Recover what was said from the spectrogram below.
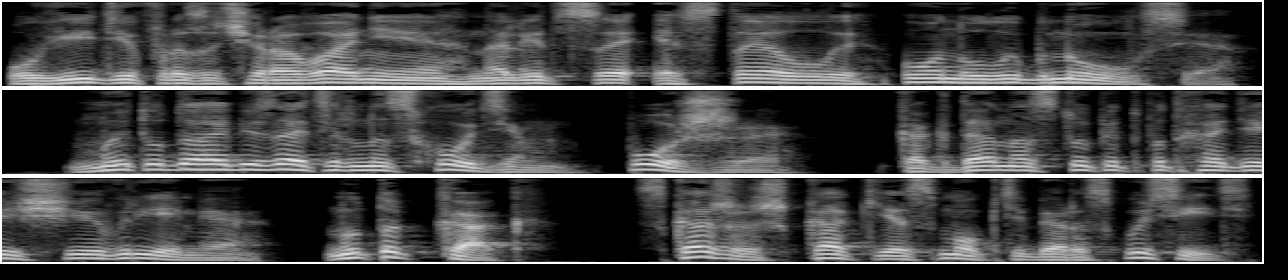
Увидев разочарование на лице Эстеллы, он улыбнулся. «Мы туда обязательно сходим, позже, когда наступит подходящее время. Ну так как? Скажешь, как я смог тебя раскусить?»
